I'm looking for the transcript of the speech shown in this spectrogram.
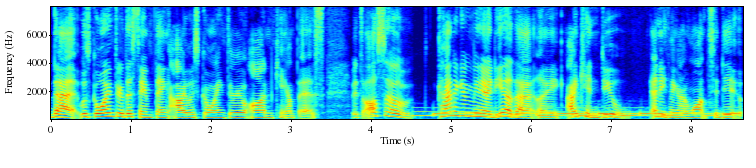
that was going through the same thing I was going through on campus. It's also kind of giving me the idea that like I can do anything I want to do.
